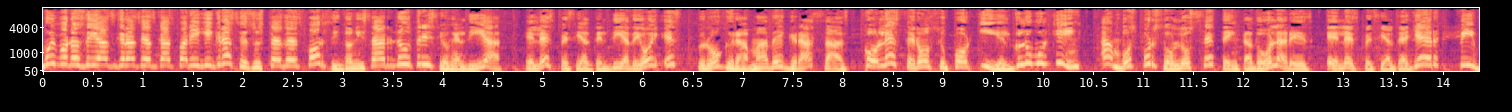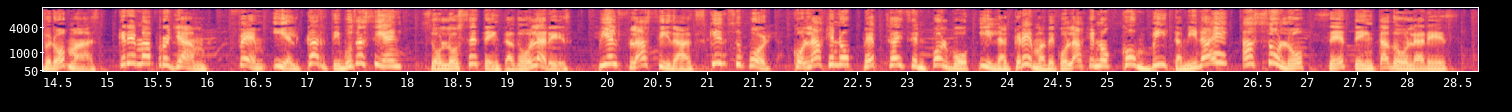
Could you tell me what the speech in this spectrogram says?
Muy buenos días, gracias Gasparig y gracias a ustedes por sintonizar Nutrición al Día. El especial del día de hoy es programa de grasas, colesterol support y el Global King, ambos por solo 70 dólares. El especial de ayer, fibromas, crema Pro Jam, FEM y el Cartibu de 100, solo 70 dólares. Piel flácida, Skin Support, colágeno, peptides en polvo y la crema de colágeno con vitamina E a solo 70 dólares.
